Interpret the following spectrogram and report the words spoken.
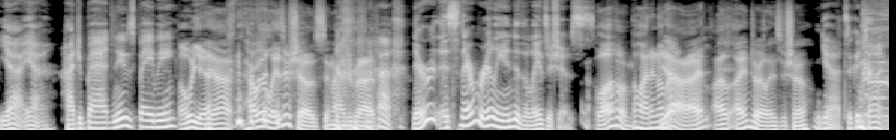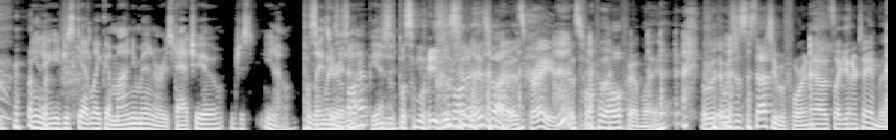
Yeah, yeah, Hyderabad news, baby. Oh, yeah. Yeah. How are the laser shows in Hyderabad? they're it's, they're really into the laser shows. Love them. Oh, I didn't know yeah, that. I, I I enjoy a laser show. Yeah, it's a good time. you know, you just get like a monument or a statue, just you know, Put some laser lasers on up. it? Yeah. You just put some lasers on it? Laser on it. It's great. It's fun for the whole family. It was, it was just a statue before, and now it's like entertainment.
